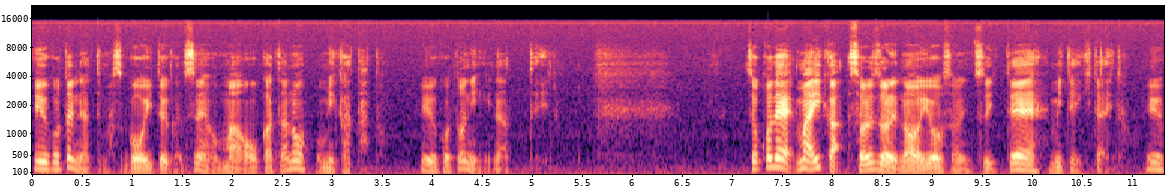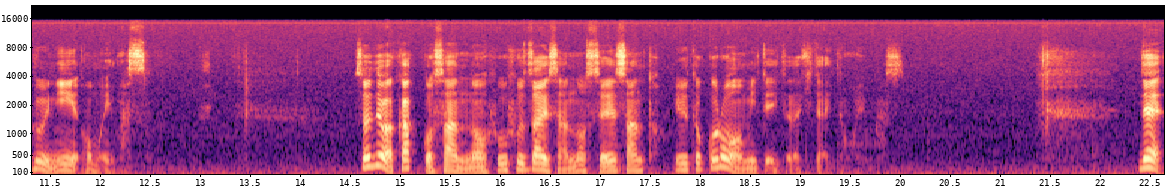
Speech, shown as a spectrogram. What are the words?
いうことになっています。合意というかですね、まあ、大方の見方ということになっている。そこで、まあ、以下、それぞれの要素について見ていきたいというふうに思います。それでは、括弧3の夫婦財産の生産というところを見ていただきたいと思います。で、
